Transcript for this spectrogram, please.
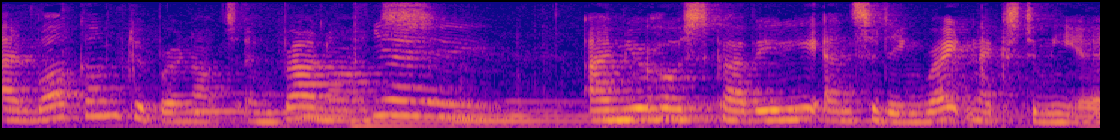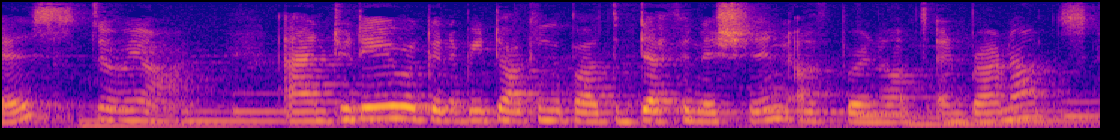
and welcome to Burnouts and Brownouts. Yay! I'm your host Kaveri and sitting right next to me is Doyeon. and today we're going to be talking about the definition of burnouts and brownouts.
